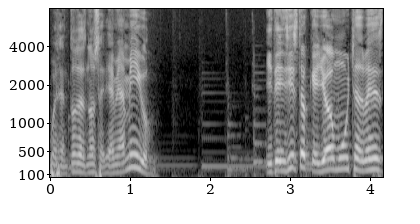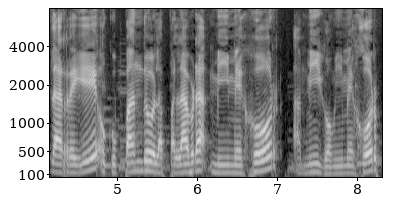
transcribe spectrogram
pues entonces no sería mi amigo. Y te insisto que yo muchas veces la regué ocupando la palabra mi mejor amigo, mi mejor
